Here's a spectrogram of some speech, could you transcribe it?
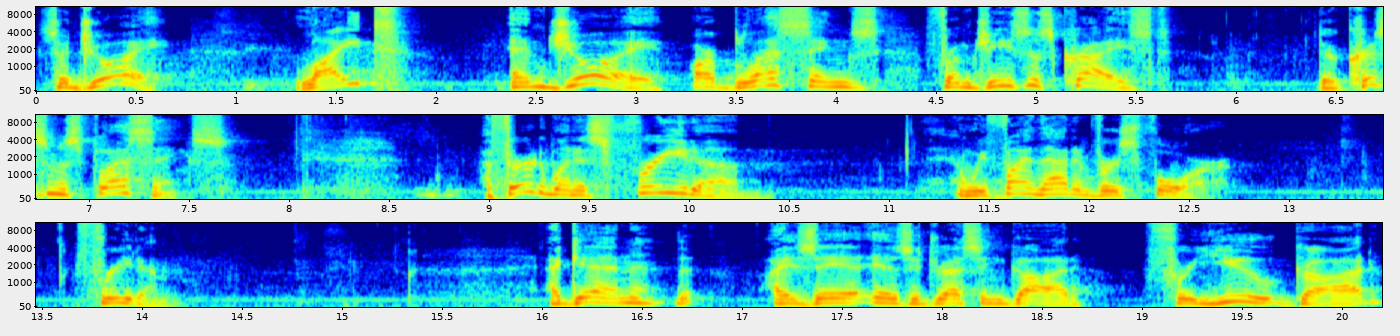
So, joy, light, and joy are blessings from Jesus Christ. They're Christmas blessings. A third one is freedom. And we find that in verse 4. Freedom. Again, Isaiah is addressing God. For you, God,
